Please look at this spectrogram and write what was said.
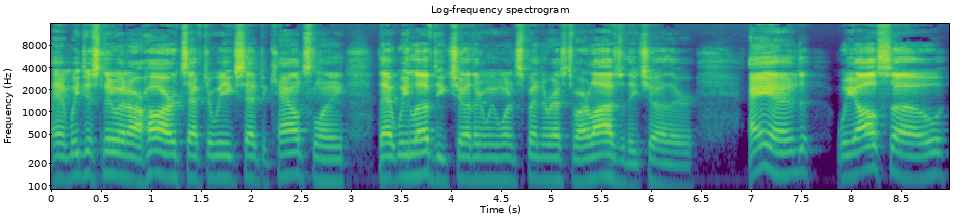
and we just knew in our hearts after we accepted counseling that we loved each other and we wanted to spend the rest of our lives with each other. And we also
